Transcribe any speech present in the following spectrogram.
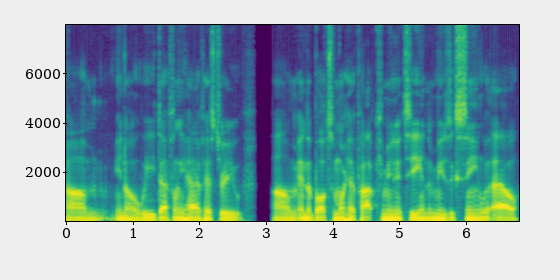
Um, you know, we definitely have history um in the Baltimore hip hop community and the music scene with Al.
